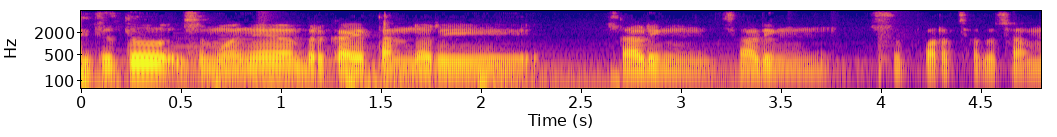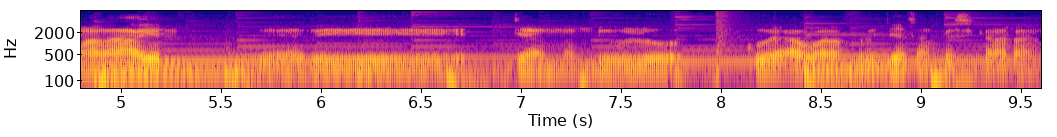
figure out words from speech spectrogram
Itu tuh semuanya berkaitan dari saling saling support satu sama lain dari zaman dulu gue awal kerja sampai sekarang.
